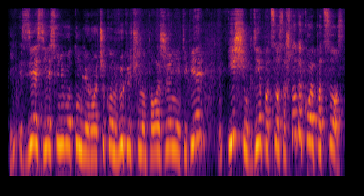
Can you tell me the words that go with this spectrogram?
здесь есть у него тумблерочек, он в выключенном положении. Теперь ищем, где подсос. А что такое подсос?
